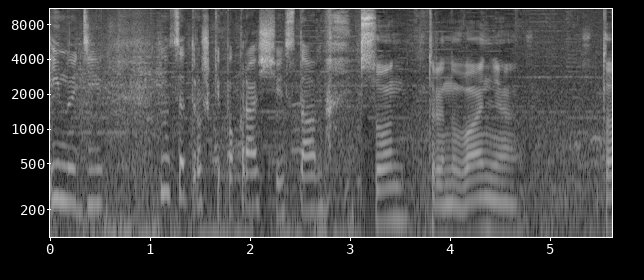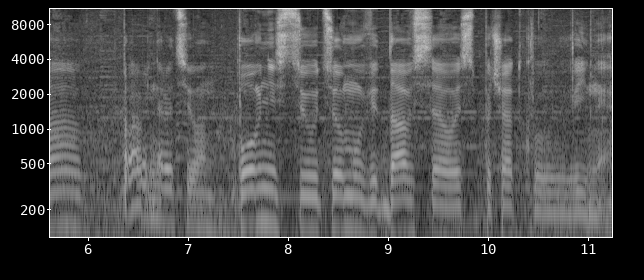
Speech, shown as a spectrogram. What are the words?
іноді. Ну це трошки покращує стан. Сон, тренування та правильний раціон. Повністю цьому віддався ось з початку війни.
